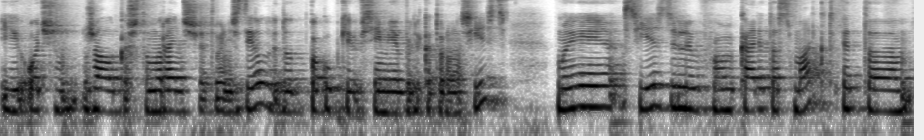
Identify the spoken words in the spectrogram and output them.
и очень жалко, что мы раньше этого не сделали, до покупки всей мебели, которая у нас есть. Мы съездили в Caritas Markt. Это,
